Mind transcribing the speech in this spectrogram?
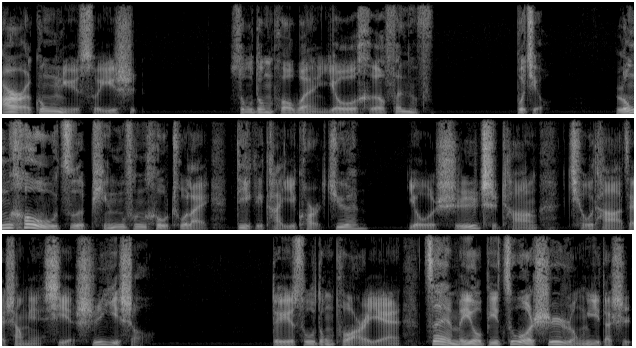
二宫女随侍。苏东坡问有何吩咐？不久。龙后自屏风后出来，递给他一块绢，有十尺长，求他在上面写诗一首。对于苏东坡而言，再没有比作诗容易的事。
